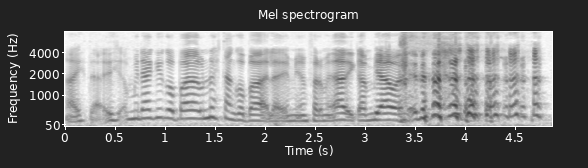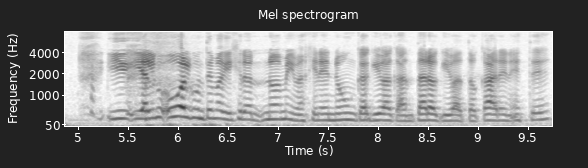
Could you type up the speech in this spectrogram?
Ahí está. Dije, Mirá qué copada, no es tan copada la de mi enfermedad y cambiaban. y hubo algún tema que dijeron, no me imaginé nunca que iba a cantar o que iba a tocar en este,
